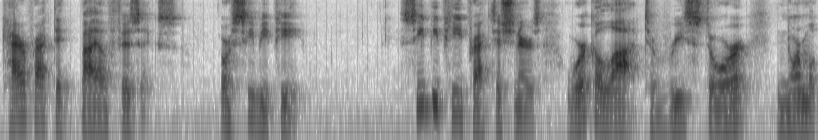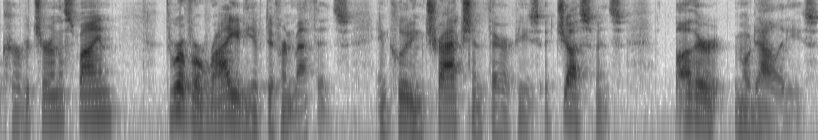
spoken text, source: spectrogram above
chiropractic biophysics, or CBP. CBP practitioners work a lot to restore normal curvature in the spine through a variety of different methods, including traction therapies, adjustments, other modalities.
